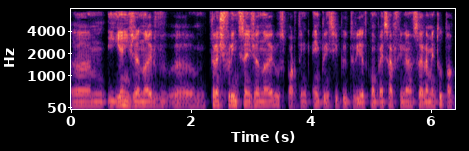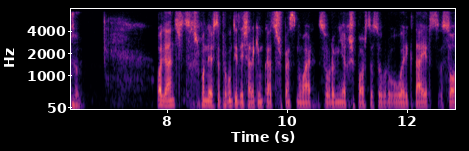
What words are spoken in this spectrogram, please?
um, e em janeiro, um, transferindo-se em janeiro, o Sporting, em princípio, teria de compensar financeiramente o Tottenham. Olha, antes de responder esta pergunta e deixar aqui um bocado de suspense no ar sobre a minha resposta sobre o Eric Dyer, só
